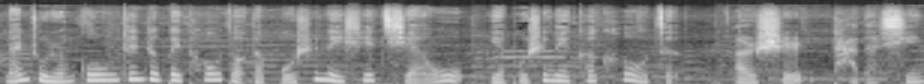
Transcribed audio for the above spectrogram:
男主人公真正被偷走的不是那些钱物，也不是那颗扣子，而是他的心。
